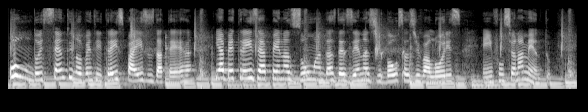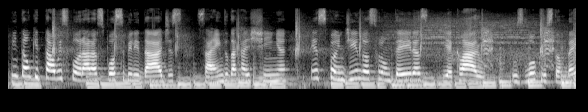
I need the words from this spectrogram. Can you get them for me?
um dos 193 países da Terra e a B3 é apenas uma das dezenas de bolsas de valores em funcionamento. Então que tal explorar as possibilidades, saindo da caixinha, expandindo as fronteiras e, é claro, os lucros também?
